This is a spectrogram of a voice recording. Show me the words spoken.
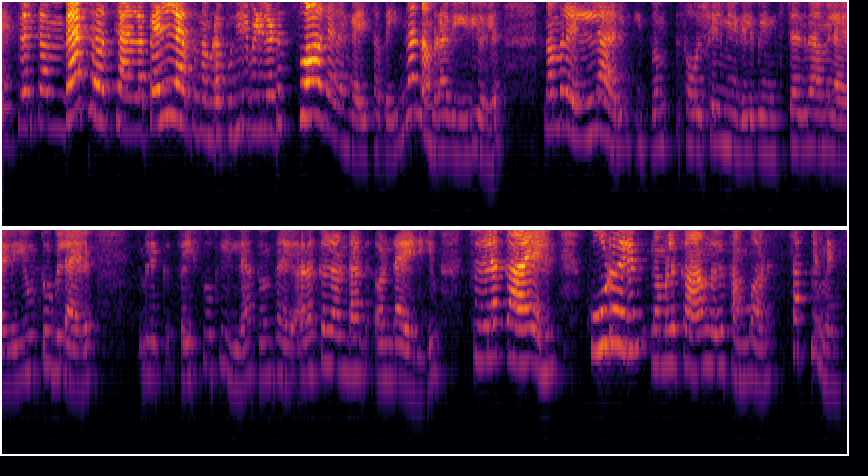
Guys welcome back to our channel അപ്പൊ എല്ലാവർക്കും നമ്മുടെ പുതിയൊരു വീഡിയോയിലോട്ട് സ്വാഗതം ഗൈസ് അപ്പൊ ഇന്ന് നമ്മുടെ വീഡിയോയിൽ നമ്മൾ എല്ലാവരും ഇപ്പം സോഷ്യൽ മീഡിയയിൽ ഇപ്പൊ ഇൻസ്റ്റാഗ്രാമിലായാലും യൂട്യൂബിലായാലും ലൈക്ക് ഫേസ്ബുക്കും ഇല്ല അപ്പം അതൊക്കെ ഉണ്ടാ ഉണ്ടായിരിക്കും. സോ ഇതിലൊക്കെ ആയാലും കൂടുതലും നമ്മൾ കാണുന്ന ഒരു സംഭവമാണ് സപ്ലിമെന്റ്സ്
